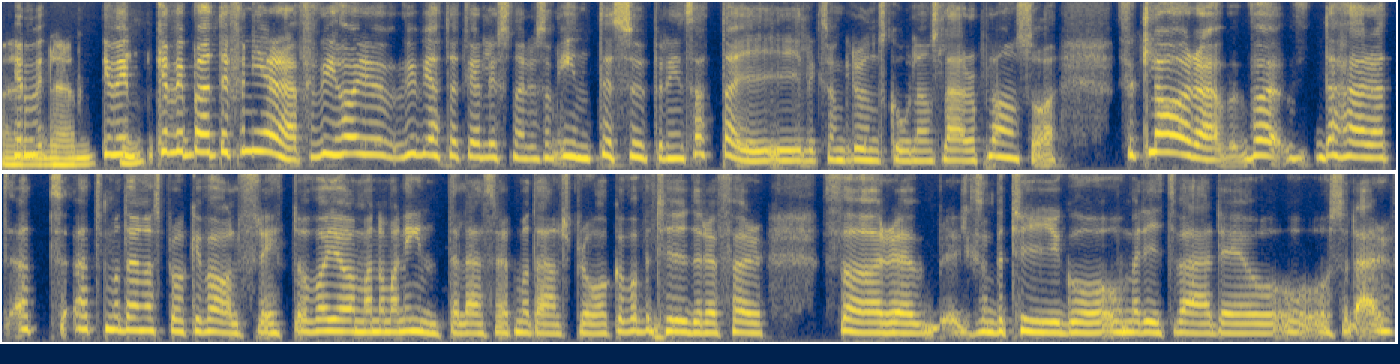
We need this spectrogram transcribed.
Men, kan, vi, ehm, kan, vi, mm. kan vi bara definiera det här? För vi, har ju, vi vet att vi har lyssnare som inte är superinsatta i, i liksom grundskolans läroplan. Så. Förklara vad, det här att, att, att moderna språk är valfritt och vad gör man om man inte läser ett modernt språk och vad betyder det för, för eh, liksom betyg och, och meritvärde och, och, och sådär.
